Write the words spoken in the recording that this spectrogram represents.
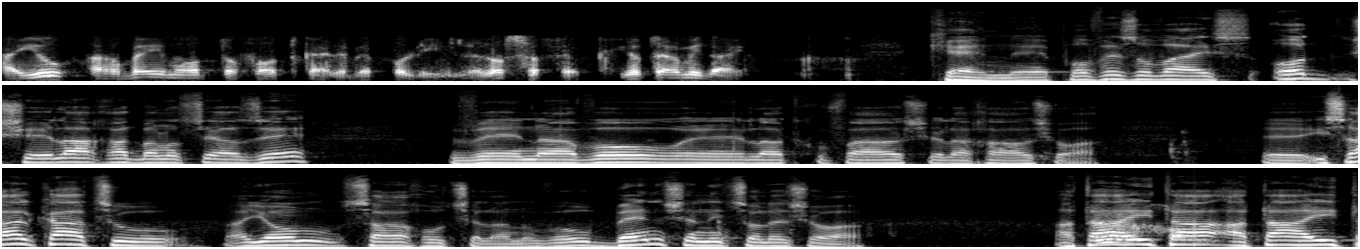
היו הרבה מאוד תופעות כאלה בפולין, ללא ספק, יותר מדי. כן, אה, פרופסור וייס, עוד שאלה אחת בנושא הזה, ונעבור uh, לתקופה שלאחר השואה. Uh, ישראל כץ הוא היום שר החוץ שלנו, והוא בן של ניצולי שואה. אתה נכון. היית, אתה היית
